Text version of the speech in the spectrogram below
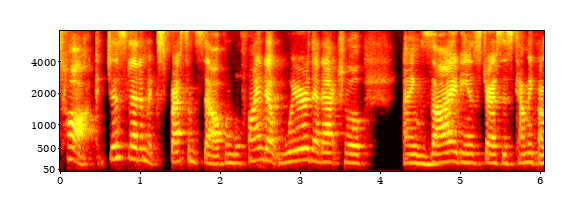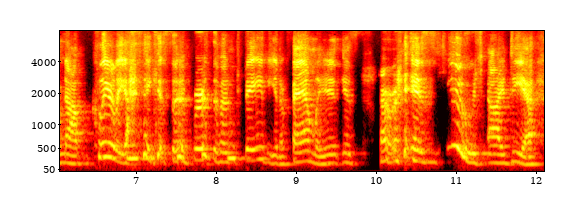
talk, just let him express himself, and we'll find out where that actual anxiety and stress is coming from. Now, clearly, I think it's the birth of a baby in a family is is huge idea.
